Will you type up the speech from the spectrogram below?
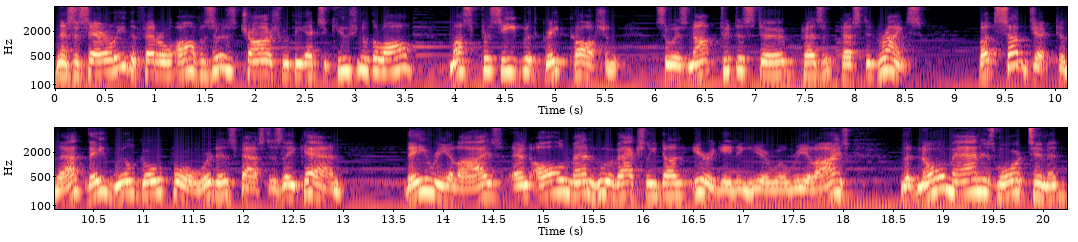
Necessarily, the federal officers charged with the execution of the law must proceed with great caution so as not to disturb present vested rights. But subject to that, they will go forward as fast as they can. They realize, and all men who have actually done irrigating here will realize, that no man is more timid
